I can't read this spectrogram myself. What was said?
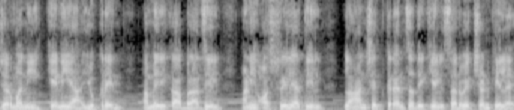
Germany Kenya Ukraine America Brazil आणि ऑस्ट्रेलियातील लहान शेतकऱ्यांचं देखील सर्वेक्षण केलंय.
